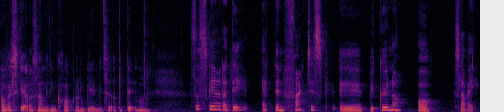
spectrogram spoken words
Og hvad sker der så med din krop, når du bliver inviteret på den måde? Så sker der det, at den faktisk øh, begynder at slappe af.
